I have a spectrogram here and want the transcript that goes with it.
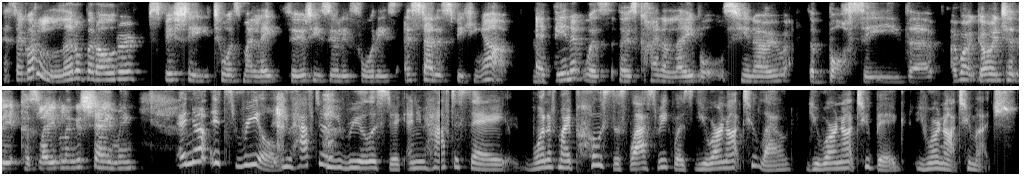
As I got a little bit older, especially towards my late 30s, early 40s, I started speaking up. And mm-hmm. then it was those kind of labels, you know, the bossy, the I won't go into that because labeling is shaming. And no, it's real. You have to be realistic and you have to say, one of my posts this last week was, You are not too loud, you are not too big, you are not too much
